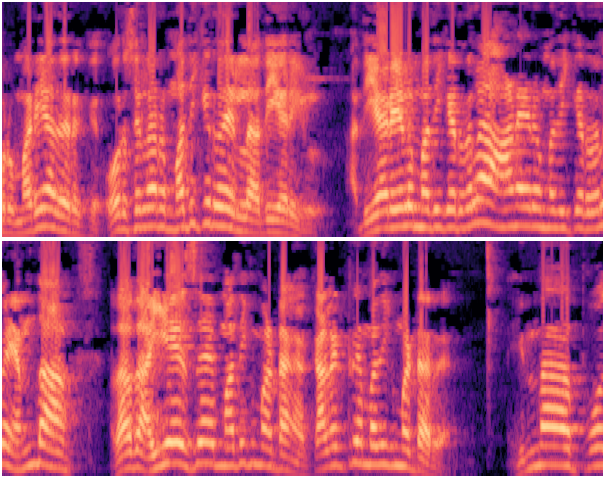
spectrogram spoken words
ஒரு மரியாதை இருக்கு. ஒரு சிலர் மதிக்கிறதே இல்லை அதிகாரிகள். அதிகாரிகளும் மதிக்கிறதில்ல ஆணையரை மதிக்கிறதில்ல எந்த அதாவது ஐஏஎஸ்ஸே மதிக்க மாட்டாங்க கலெக்டரே மதிக்க மாட்டாரு. என்ன போ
